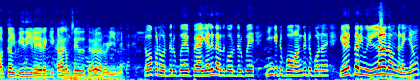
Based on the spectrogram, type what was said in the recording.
மக்கள் வீதியிலே இறங்கி கழகம் செய்வதை தவிர வேறு வழியில்லை. டோக்கன் ஒரு திருப்பு இப்போ எழுதுறதுக்கு ஒரு திருப்பு இங்கிட்டு போ அங்கிட்டு போகணும் எழுத்தறிவு இல்லாதவங்களையும்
